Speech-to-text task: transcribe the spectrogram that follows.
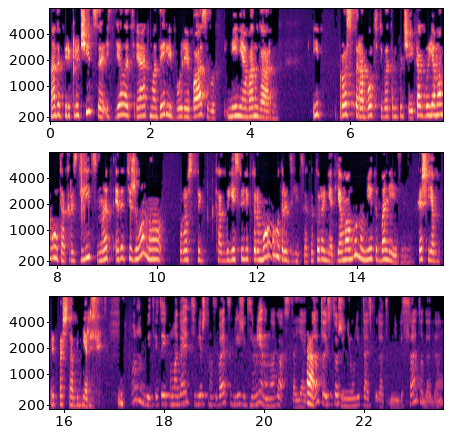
Надо переключиться и сделать ряд моделей более базовых, менее авангардных. И просто работать в этом ключе. И как бы я могу так разделиться, но это, это тяжело, но Просто как бы есть люди, которые могут разделиться, а которые нет. Я могу, но мне это болезненно. Конечно, я бы предпочла бы не. Может быть, это и помогает тебе, что называется, ближе к земле на ногах стоять, да? да? То есть тоже не улетать куда-то в небеса туда, да?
